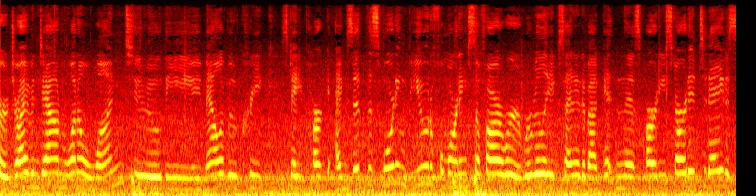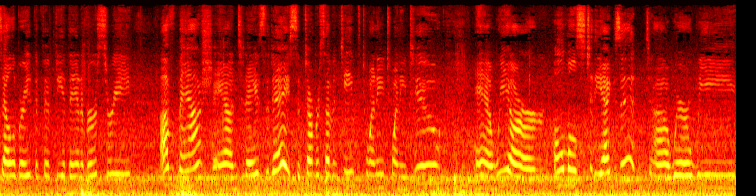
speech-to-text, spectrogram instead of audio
Are driving down 101 to the Malibu Creek State Park exit this morning. Beautiful morning so far. We're, we're really excited about getting this party started today to celebrate the 50th anniversary of MASH. And today's the day, September 17th, 2022. And we are almost to the exit uh, where we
